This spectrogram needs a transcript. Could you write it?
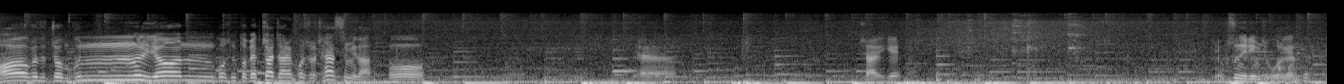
아 그래도 좀 문을 연 곳을 또 맥주 한잔 할 곳으로 찾았습니다 어. 야. 자 이게 무슨 일인지 모르겠는데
